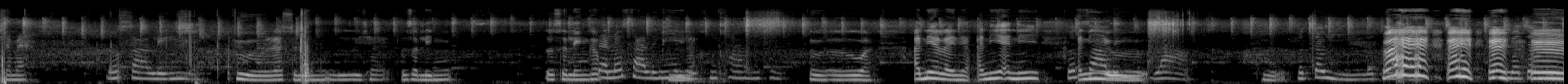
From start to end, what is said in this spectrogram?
ใช่ไหมรถซาเล้งคือรถสลิงหรือใช่รถสลิง ถสลิงก็แต่รถซาเล้งมันอยู่ข้างๆไม่ใช่เออเออว่ะอันนี้อะไรเนี่ย อันนี้อันนี้ รถอันนี้ซาอยู่เล้งบุกล่าโอ้รถเจ้าหญิงรถเฮ้เจ้ายหญิงเฮ้ยเฮ้ยเฮ้ยเออ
